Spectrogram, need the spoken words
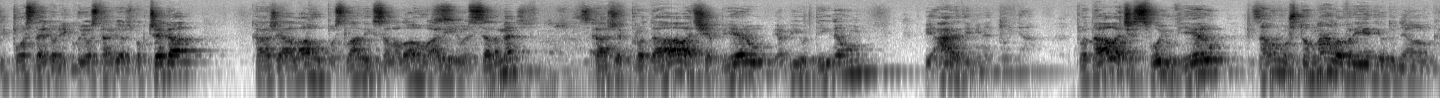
i postaje od onih koji ostaje vjeru. Zbog čega? Kaže Allahu poslanik sallallahu alihi wa kaže prodavat će vjeru, ja bio dinehum, bi aradi mine tunja. Prodavat će svoju vjeru za ono što malo vrijedi od dunjaluka.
